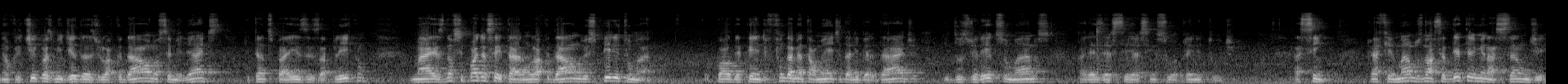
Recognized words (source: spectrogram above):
Não critico as medidas de lockdown ou semelhantes que tantos países aplicam, mas não se pode aceitar um lockdown do espírito humano, o qual depende fundamentalmente da liberdade e dos direitos humanos para exercer-se em sua plenitude. Assim, reafirmamos nossa determinação de,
